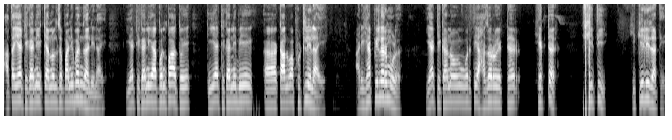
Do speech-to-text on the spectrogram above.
आता या ठिकाणी कॅनलचं पाणी बंद झालेलं आहे. या ठिकाणी आपण पाहतोय की या ठिकाणी बी कालवा फुटलेला आहे. आणि ह्या पिलरमुळं या ठिकाणावरती हजारो हेक्टर हेक्टर शेती ही केली जाते.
